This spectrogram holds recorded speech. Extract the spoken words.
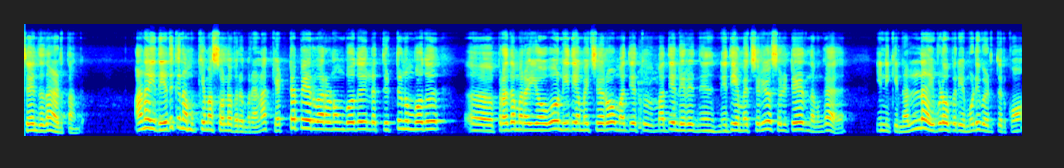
சேர்ந்து தான் எடுத்தாங்க. ஆனால் இது எதுக்கு நான் முக்கியமாக சொல்ல விரும்புகிறேன்னா கெட்ட பேர் வரணும் போது இல்லை திட்டணும் போது பிரதமரையோவோ நிதி அமைச்சரோ மத்திய மத்திய நிதி நிதி அமைச்சரையோ சொல்லிட்டே இருந்தவங்க இன்னைக்கு நல்லா இவ்வளோ பெரிய முடிவு எடுத்திருக்கோம்.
